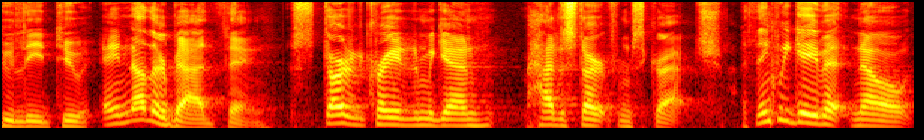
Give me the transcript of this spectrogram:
to lead to another bad thing. Started creating him again, had to start from scratch. I think we gave it now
